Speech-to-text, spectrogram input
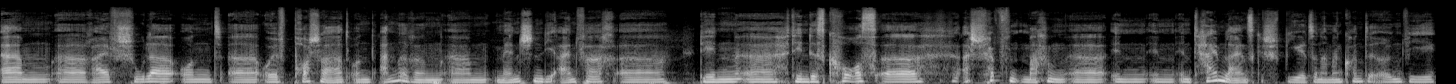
ähm, äh, Ralf Schuler und äh, Ulf Poschardt und anderen ähm, Menschen, die einfach äh, den, äh, den Diskurs äh, erschöpfend machen, äh, in, in, in Timelines gespielt, sondern man konnte irgendwie,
